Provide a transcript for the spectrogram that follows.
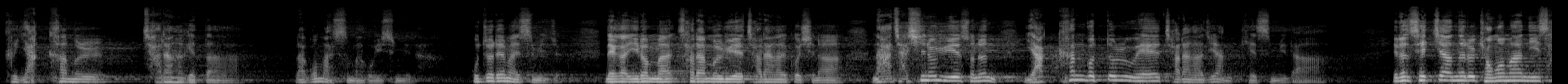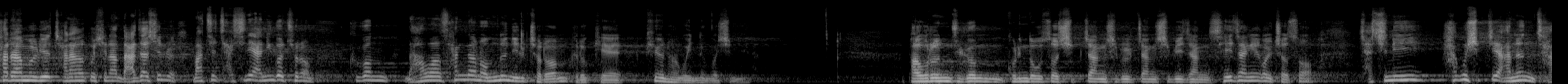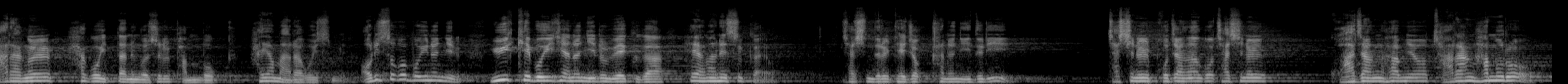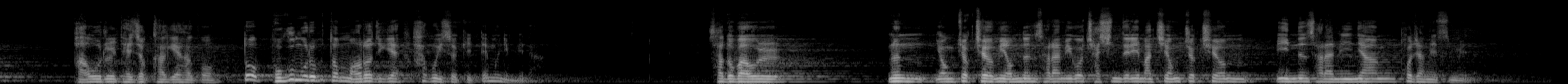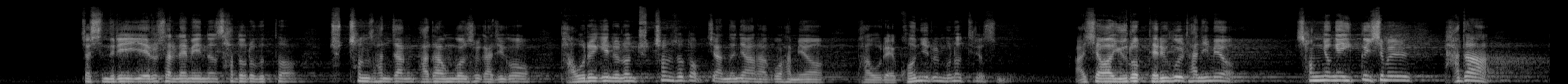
그 약함을 자랑하겠다라고 말씀하고 있습니다. 5절의 말씀이죠. 내가 이런 사람을 위해 자랑할 것이나 나 자신을 위해서는 약한 것들 외에 자랑하지 않겠습니다. 이런 셋째 하늘을 경험한 이 사람을 위해 자랑할 것이나 나 자신을 마치 자신이 아닌 것처럼 그건 나와 상관없는 일처럼 그렇게 표현하고 있는 것입니다. 바울은 지금 고린도후서 10장, 11장, 12장 세 장에 걸쳐서 자신이 하고 싶지 않은 자랑을 하고 있다는 것을 반복하여 말하고 있습니다. 어리석어 보이는 일, 유익해 보이지 않은 일을 왜 그가 해야만 했을까요? 자신들을 대적하는 이들이 자신을 보장하고 자신을 과장하며 자랑함으로 바울을 대적하게 하고 또 복음으로부터 멀어지게 하고 있었기 때문입니다. 사도 바울은 영적 체험이 없는 사람이고 자신들이 마치 영적 체험이 있는 사람이냐 포장했습니다. 자신들이 예루살렘에 있는 사도로부터 추천서 한 장 받아온 것을 가지고 바울에게는 추천서도 없지 않느냐라고 하며 바울의 권위를 무너뜨렸습니다. 아시아와 유럽 대륙을 다니며 성령의 이끄심을 받아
